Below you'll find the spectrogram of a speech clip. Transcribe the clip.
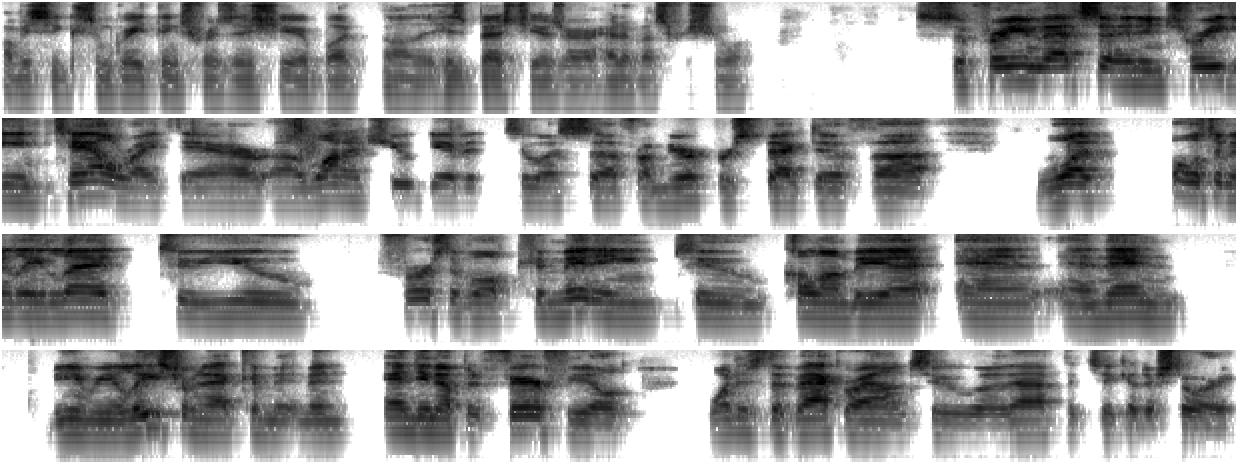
obviously some great things for us this year, but uh, his best years are ahead of us for sure. Supreme, that's an intriguing tale right there. Uh, why don't you give it to us uh, from your perspective? Uh, what ultimately led to you, first of all, committing to Columbia and, and then being released from that commitment, ending up at Fairfield? What is the background to uh, that particular story?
